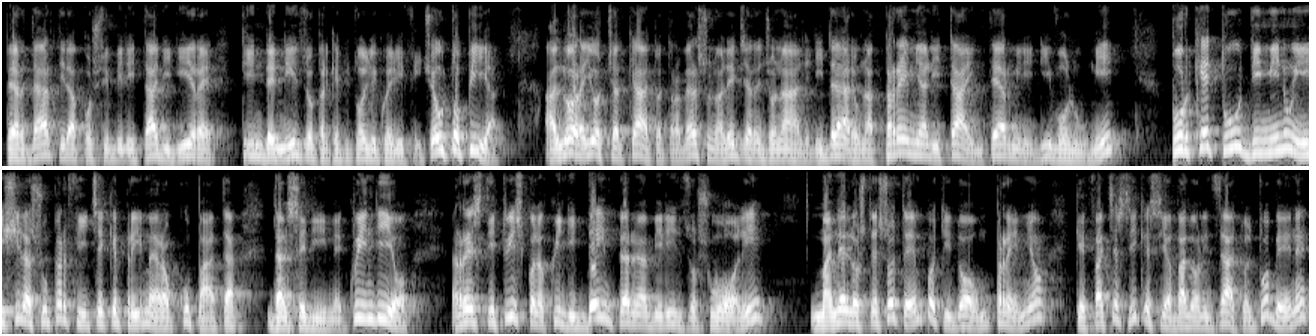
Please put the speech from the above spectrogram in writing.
per darti la possibilità di dire ti indennizzo perché ti togli quell'edificio. È utopia. Allora io ho cercato attraverso una legge regionale di dare una premialità in termini di volumi, purché tu diminuisci la superficie che prima era occupata dal sedime. Quindi io restituisco, quindi deimpermeabilizzo suoli, ma nello stesso tempo ti do un premio che faccia sì che sia valorizzato il tuo bene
